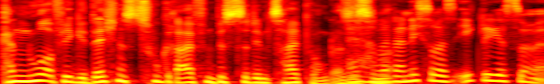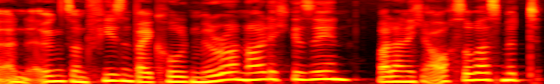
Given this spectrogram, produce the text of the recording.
kann nur auf ihr Gedächtnis zugreifen bis zu dem Zeitpunkt. Also Ja, haben so wir da nicht sowas ekliges, so an irgendeinen so fiesen bei Cold Mirror neulich gesehen? War da nicht auch sowas mit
